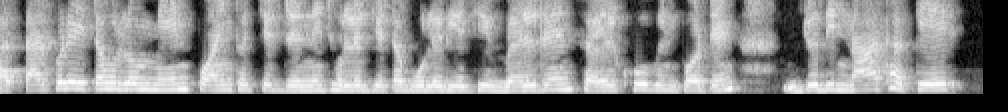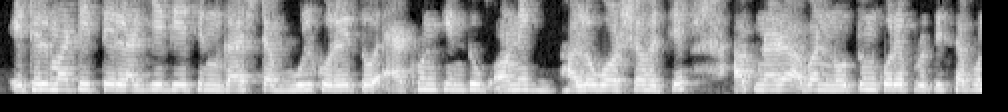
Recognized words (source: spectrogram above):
আর তারপরে এটা হলো মেন পয়েন্ট হচ্ছে ড্রেনেজ হোলের যেটা বলে দিয়েছি। ওয়েল ড্রেন সয়েল খুব ইম্পর্টেন্ট যদি না থাকে create এঁটেল মাটিতে লাগিয়ে দিয়েছেন গাছটা ভুল করে, তো এখন কিন্তু অনেক ভালো বর্ষা হচ্ছে। আপনারা আবার নতুন করে প্রতিস্থাপন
